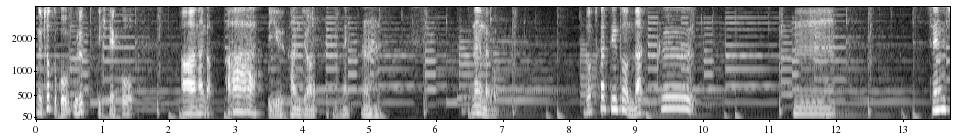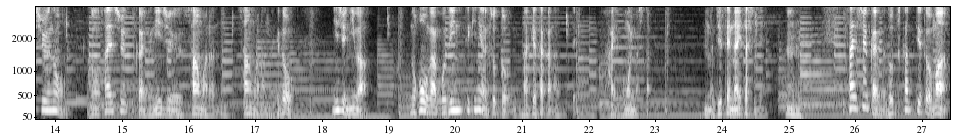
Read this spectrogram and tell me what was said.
でもちょっとこう、うるってきて、こう、あー、なんか、あーっていう感じはあったけどね。うん。なんだろう。どっちかっていうと、泣く、うーん、先週のその最終回が23話なん話なんだけど、22話の方が個人的にはちょっと泣けたかなって、はい、思いました。まあ、実際泣いたしね。うん。最終回はどっちかっていうと、ま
